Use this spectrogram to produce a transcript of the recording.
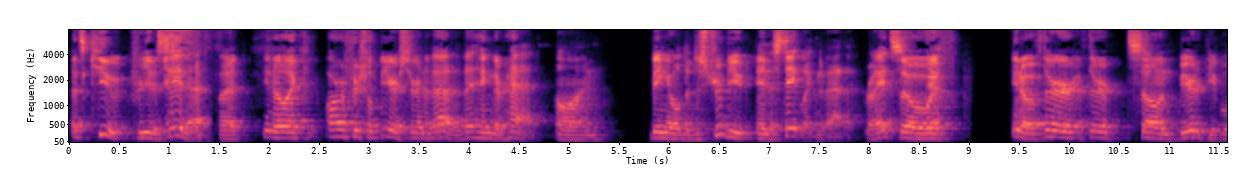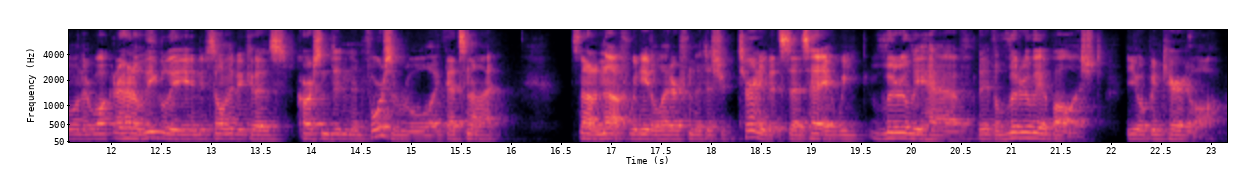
that's cute for you to say that, but you know, like our official beer, Sierra Nevada, they hang their hat on being able to distribute in a state like Nevada, right? So Yeah. if you know if they're if they're selling beer to people and they're walking around illegally and it's only because Carson didn't enforce a rule, like that's not it's not enough. We need a letter from the district attorney that says, "Hey, we literally have they've literally abolished the open carry law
